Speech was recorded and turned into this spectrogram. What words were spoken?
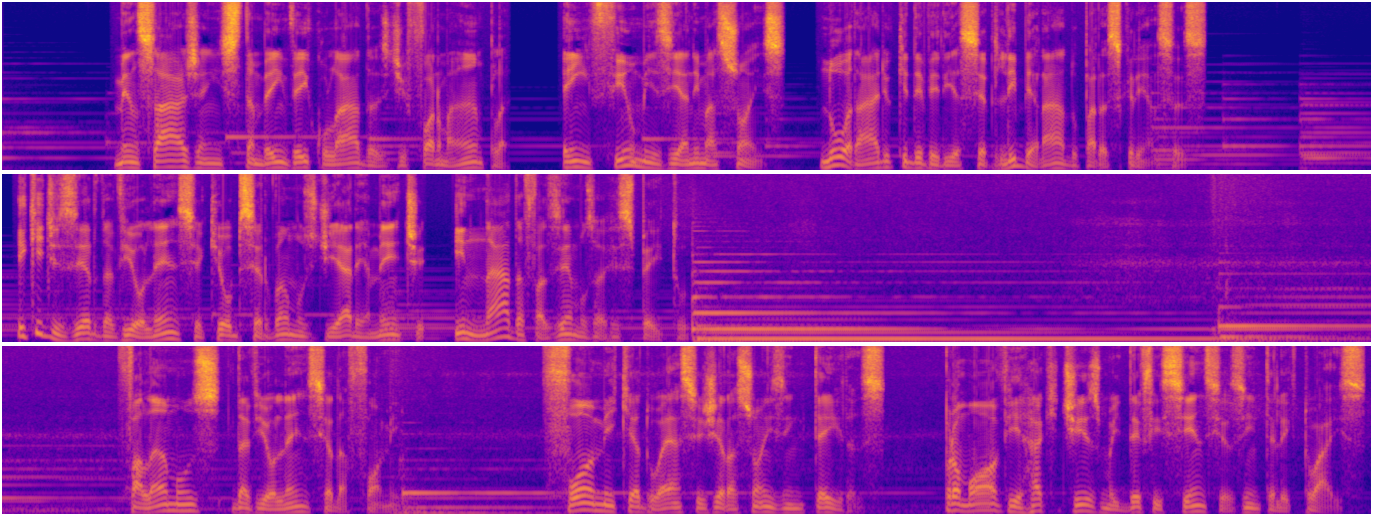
Mensagens também veiculadas de forma ampla em filmes e animações, no horário que deveria ser liberado para as crianças. E que dizer da violência que observamos diariamente e nada fazemos a respeito? Falamos da violência da fome fome que adoece gerações inteiras, promove raquitismo e deficiências intelectuais.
